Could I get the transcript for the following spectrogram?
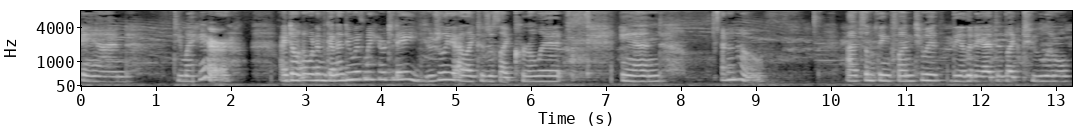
and do my hair. I don't know what I'm gonna do with my hair today. Usually I like to just like curl it and I don't know, add something fun to it. The other day I did like two little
